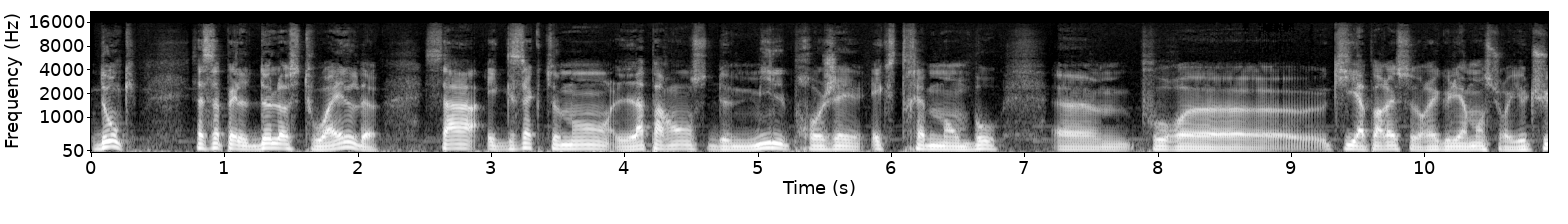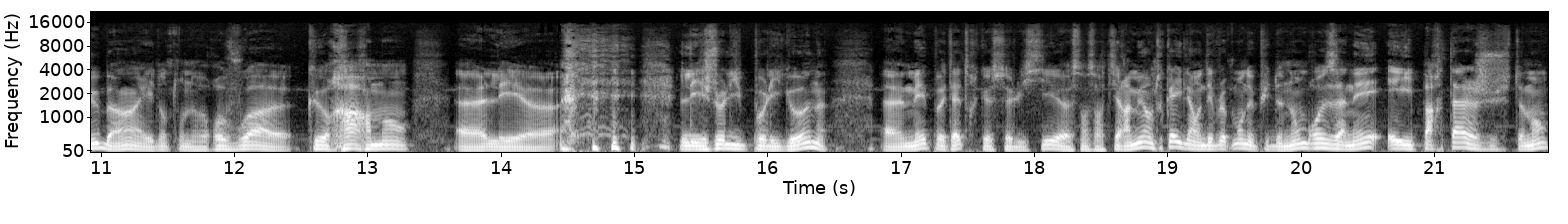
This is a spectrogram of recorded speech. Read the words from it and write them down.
Donc, ça s'appelle The Lost Wild, ça a exactement l'apparence de 1000 projets extrêmement beaux euh, pour, euh, qui apparaissent régulièrement sur YouTube hein, et dont on ne revoit euh, que rarement les, les jolis polygones. mais peut-être que celui-ci s'en sortira mieux. En tout cas, il est en développement depuis de nombreuses années et il partage justement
